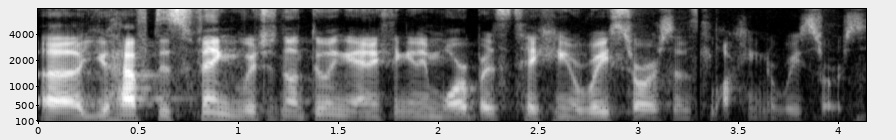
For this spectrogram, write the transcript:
uh, you have this thing which is not doing anything anymore, but it's taking a resource and it's locking the resource.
